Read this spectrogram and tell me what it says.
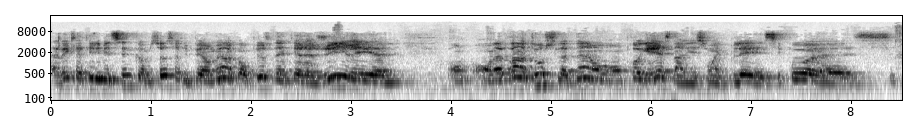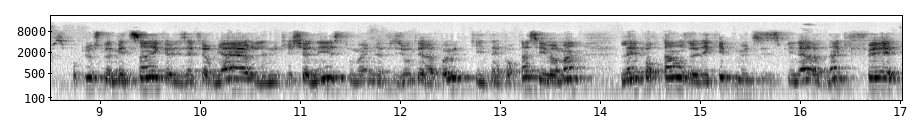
avec la télémédecine comme ça, ça nous permet encore plus d'interagir et on, apprend tous là-dedans, on, progresse dans les soins de plaie. C'est pas, euh, pas plus le médecin que les infirmières, le nutritionniste ou même le physiothérapeute qui est important. C'est vraiment l'importance de l'équipe multidisciplinaire là-dedans qui fait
